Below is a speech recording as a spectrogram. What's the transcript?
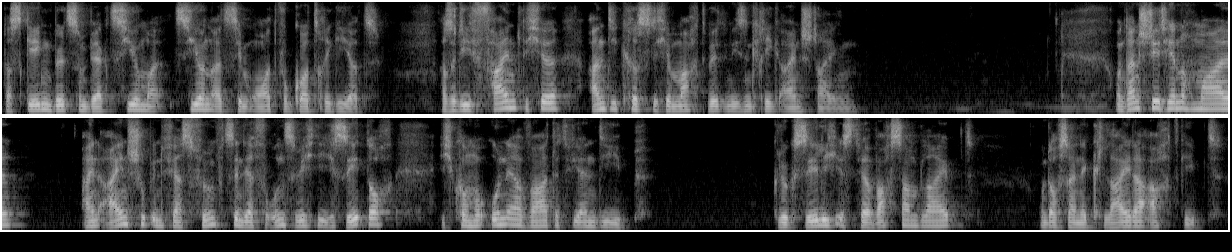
das Gegenbild zum Berg Zion als dem Ort, wo Gott regiert. Also die feindliche, antichristliche Macht wird in diesen Krieg einsteigen. Und dann steht hier nochmal ein Einschub in Vers 15, der für uns wichtig ist. Seht doch, ich komme unerwartet wie ein Dieb. Glückselig ist, wer wachsam bleibt und auf seine Kleider acht gibt.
